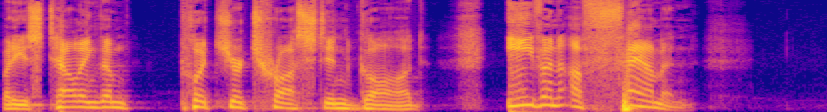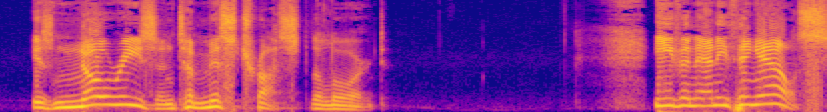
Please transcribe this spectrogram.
But he's telling them, put your trust in God. Even a famine is no reason to mistrust the Lord. Even anything else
